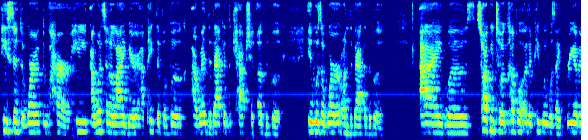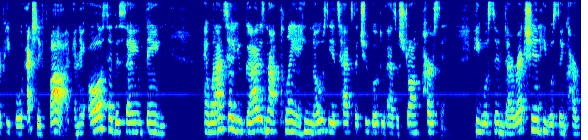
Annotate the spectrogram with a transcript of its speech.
He sent a word through her. He I went to the library, I picked up a book, I read the back of the caption of the book. It was a word on the back of the book. I was talking to a couple other people. It was like three other people, actually five, and they all said the same thing And when I tell you God is not playing, He knows the attacks that you go through as a strong person. He will send direction, He will send cor-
